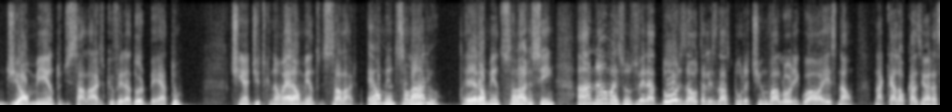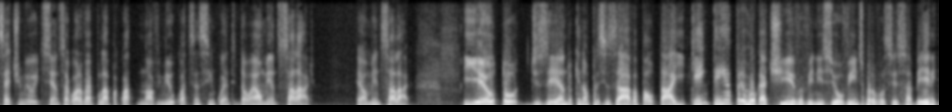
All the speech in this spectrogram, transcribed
de aumento de salários, que o vereador Beto tinha dito que não era aumento de salário. É aumento de salário. Era aumento de salário, sim. Ah, não, mas os vereadores da outra legislatura tinham um valor igual a esse. Não. Naquela ocasião era 7.800, agora vai pular para 9.450. Então é aumento de salário. É aumento de salário. E eu estou dizendo que não precisava pautar, e quem tem a prerrogativa, Vinícius e ouvintes, para vocês saberem,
